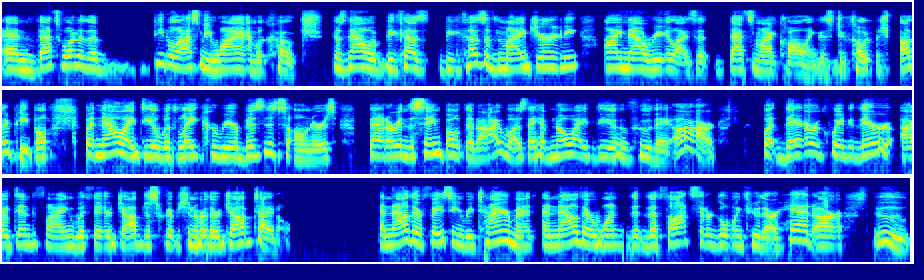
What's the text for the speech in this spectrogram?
and that's one of the people ask me why i'm a coach because now because because of my journey i now realize that that's my calling is to coach other people. But now i deal with late career business owners that are in the same boat that i was. They have no idea of who they are but they're equating they're identifying with their job description or their job title. And now they're facing retirement and now they're one the, the thoughts that are going through their head are ooh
